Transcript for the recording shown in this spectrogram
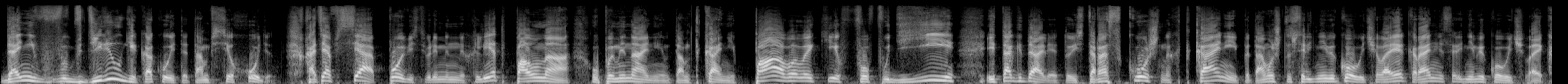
Да они в, в дерюге какой-то там все ходят. Хотя вся повесть временных лет полна упоминанием там тканей паволоки, фофудьи и так далее. То есть роскошных тканей, потому что средневековый человек, ранний средневековый человек,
